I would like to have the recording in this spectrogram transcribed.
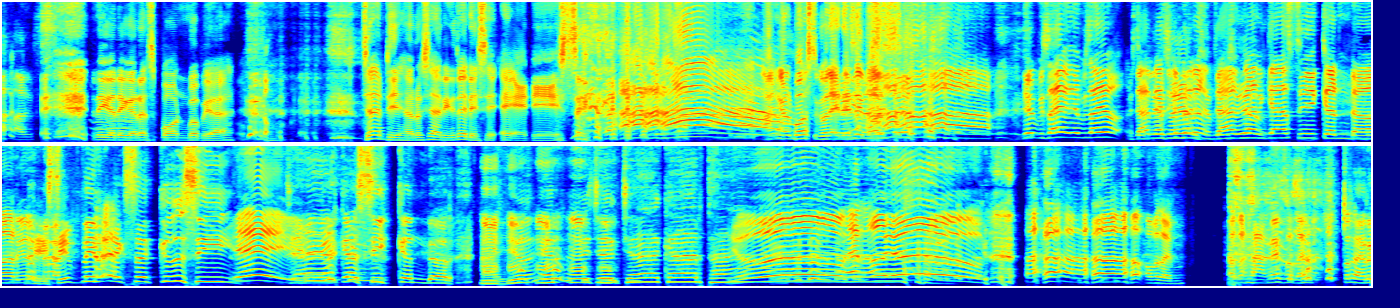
ini gara-gara SpongeBob ya. Jadi harusnya hari ini tuh EDC. Eh EDC. Angel bos, gue EDC bos. ya bisa yuk, ya bisa yuk. Jangan kasih kendor, jangan kasih kendor. Disiplin eksekusi. Yeay. Jangan kasih kendor. Ayo RO Yogyakarta. Yo, RO yo. Apa Sam? Aku nangis. Terharu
